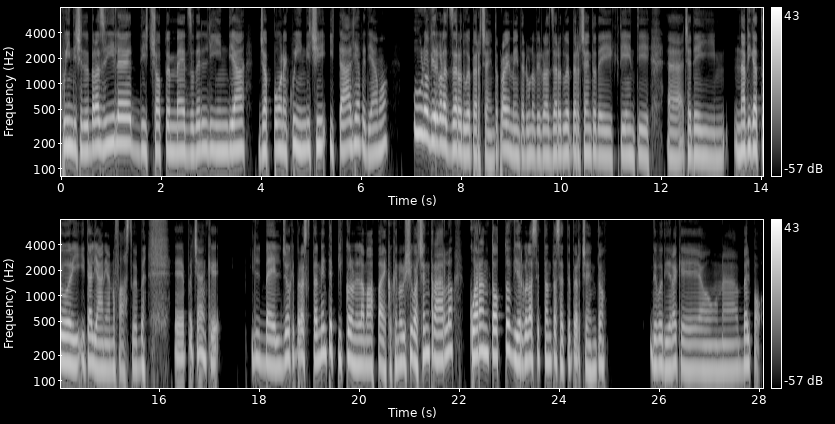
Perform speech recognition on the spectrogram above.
15% del Brasile, 18,5% dell'India, Giappone 15%, Italia vediamo 1,02%, probabilmente l'1,02% dei clienti, eh, cioè dei navigatori italiani hanno Fastweb. E poi c'è anche il Belgio, che però è talmente piccolo nella mappa, ecco, che non riuscivo a centrarlo, 48,77%. Devo dire che è un bel po'.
